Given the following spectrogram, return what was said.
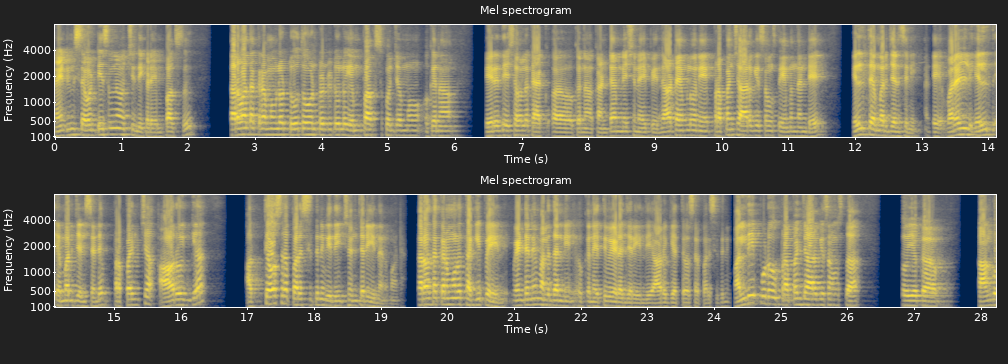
నైన్టీన్ సెవెంటీస్లోనే వచ్చింది ఇక్కడ ఎంపాక్స్ తర్వాత క్రమంలో టూ థౌజండ్ ట్వంటీ టూలో ఎంపాక్స్ కొంచెము ఒకనా వేరే దేశాలకు ఒక కంటామినేషన్ అయిపోయింది. ఆ టైంలోనే ప్రపంచ ఆరోగ్య సంస్థ ఏమందంటే హెల్త్ ఎమర్జెన్సీని అంటే వరల్డ్ హెల్త్ ఎమర్జెన్సీ అంటే ప్రపంచ ఆరోగ్య అత్యవసర పరిస్థితిని విధించడం జరిగింది అనమాట తర్వాత క్రమంలో తగ్గిపోయింది. వెంటనే మళ్ళీ దాన్ని ఒక నెత్తివేయడం జరిగింది ఆరోగ్య అత్యవసర పరిస్థితిని. మళ్ళీ ఇప్పుడు ప్రపంచ ఆరోగ్య సంస్థ సో ఈ యొక్క కాంగో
